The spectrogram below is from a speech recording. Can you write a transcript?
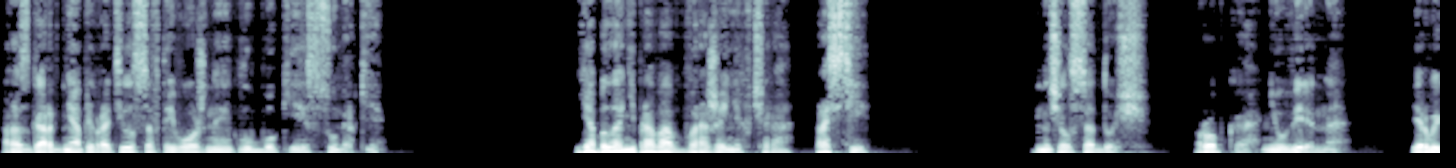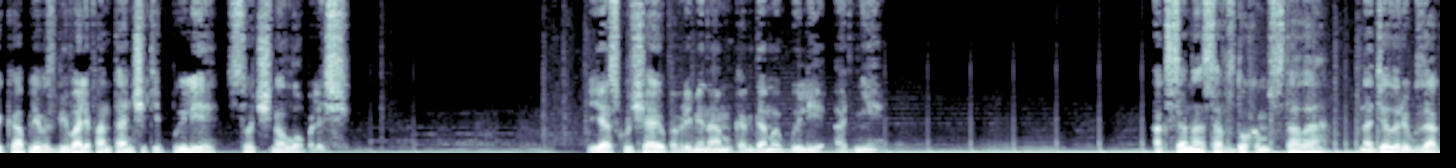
Разгар дня превратился в тревожные глубокие сумерки. «Я была не права в выражениях вчера. Прости». Начался дождь. Робко, неуверенно. Первые капли взбивали фонтанчики пыли, сочно лопались. Я скучаю по временам, когда мы были одни. Оксана со вздохом встала, надела рюкзак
